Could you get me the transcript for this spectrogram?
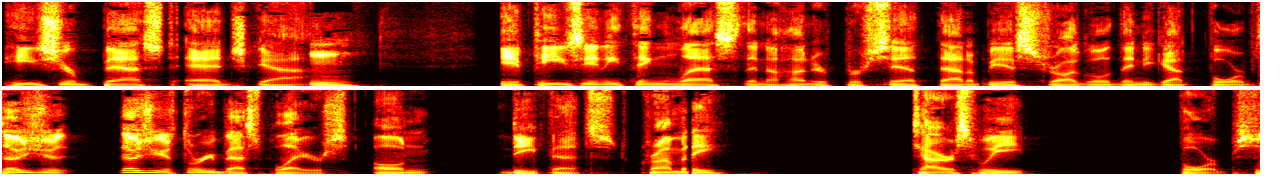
he's your best edge guy. Mm. If he's anything less than 100%, that'll be a struggle. Then you got Forbes. Those are your, those are your three best players on defense. Crumedy, Tyrus Wheat, Forbes.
